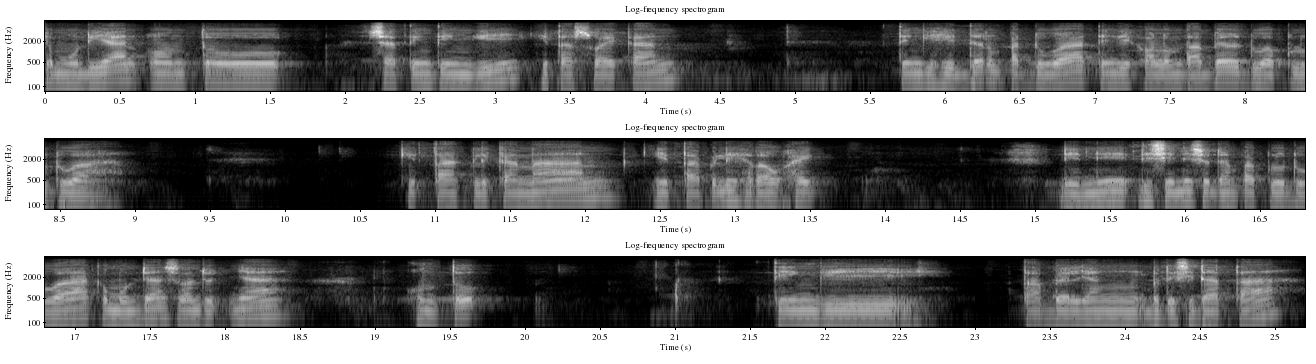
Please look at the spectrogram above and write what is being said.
Kemudian untuk setting tinggi kita sesuaikan. Tinggi header 42 tinggi kolom tabel 22 kita klik kanan kita pilih raw height ini di sini sudah 42 kemudian selanjutnya untuk tinggi tabel yang berisi data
